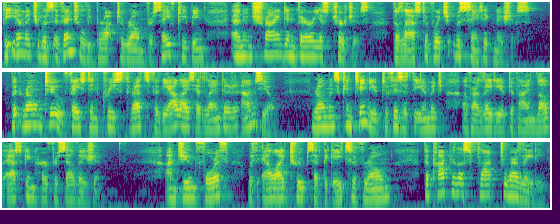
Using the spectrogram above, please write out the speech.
The image was eventually brought to Rome for safekeeping and enshrined in various churches, the last of which was St. Ignatius. But Rome, too, faced increased threats, for the Allies had landed at Anzio. Romans continued to visit the image of Our Lady of Divine Love, asking her for salvation. On June 4th, with Allied troops at the gates of Rome, the populace flocked to Our Lady,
